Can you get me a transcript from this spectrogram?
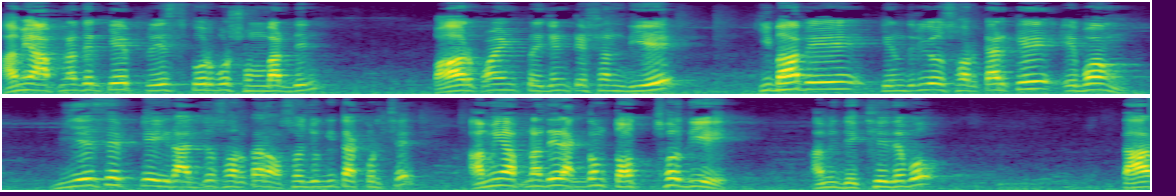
আমি আপনাদেরকে প্রেস করব সোমবার দিন পাওয়ার পয়েন্ট প্রেজেন্টেশন দিয়ে কীভাবে কেন্দ্রীয় সরকারকে এবং বিএসএফকে এই রাজ্য সরকার অসহযোগিতা করছে, আমি আপনাদের একদম তথ্য দিয়ে আমি দেখিয়ে দেব। তার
